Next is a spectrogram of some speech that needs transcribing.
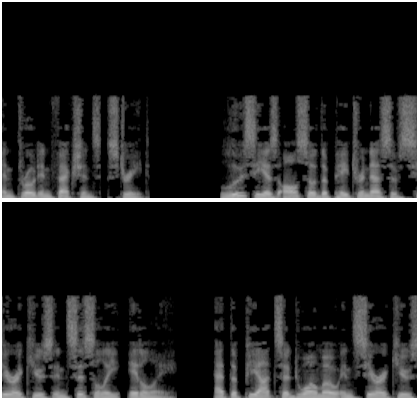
and throat infections. Street. Lucy is also the patroness of Syracuse in Sicily, Italy. At the Piazza Duomo in Syracuse,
